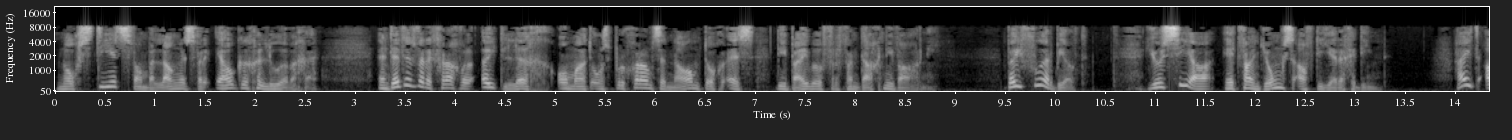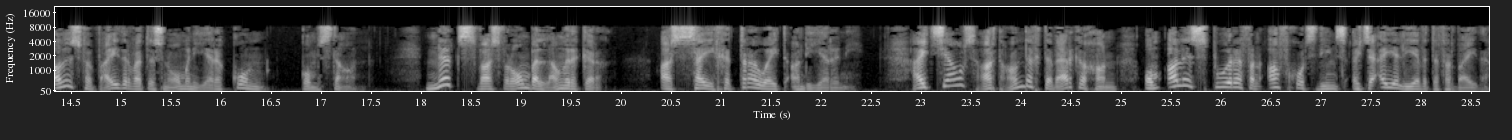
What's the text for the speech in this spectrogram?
nog steeds van belang is vir elke gelowige. En dit is wat ek graag wil uitlig omdat ons program se naam tog is die Bybel vir vandag nie waar nie. Byvoorbeeld, Josia het van jongs af die Here gedien. Hy het alles verwyder wat tussen hom en die Here kon kom staan. Niks was vir hom belangriker as sy getrouheid aan die Here nie. Hy het selfs hardhandig te werk gegaan om alle spore van afgodsdiens uit sy eie lewe te verwyder.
